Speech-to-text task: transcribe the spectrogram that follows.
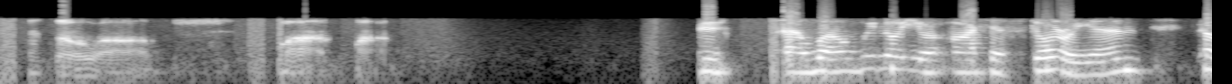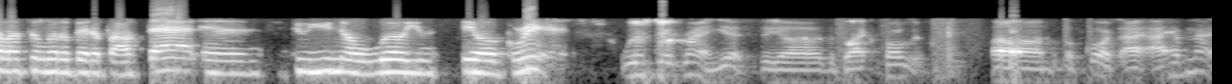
And so, uh, my, my. Uh, well, we know you're an art historian. Tell us a little bit about that, and do you know William Steele Grant? William Steele Grant, yes, the uh, the black composer. Um, of course, I, I have not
